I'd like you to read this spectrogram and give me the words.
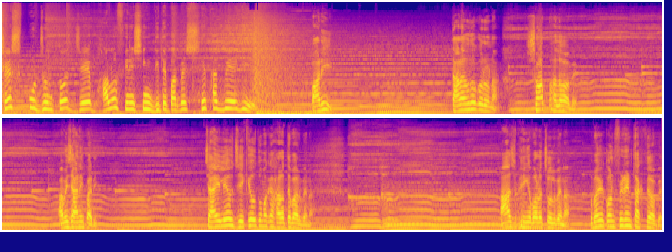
শেষ পর্যন্ত যে ভালো ফিনিশিং দিতে পারবে সে থাকবে এগিয়ে। পারি? তাড়াহুড়ো করো না, সব ভালো হবে। আমি জানি পারি। চাইলেও যে কেউ তোমাকে হারাতে পারবে না। আজ ভেঙে পড়া চলবে না। তোমাকে কনফিডেন্ট থাকতে হবে।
